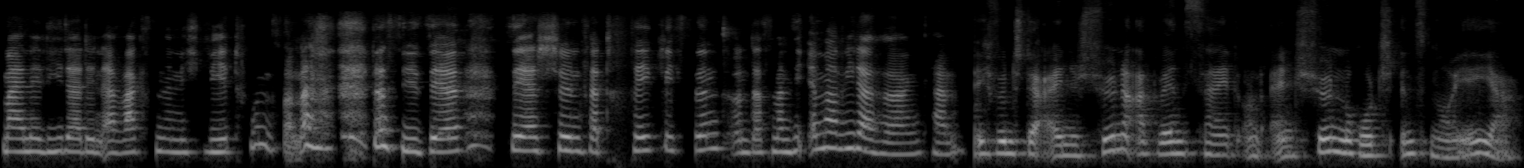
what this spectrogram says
meine Lieder den Erwachsenen nicht wehtun, sondern dass sie sehr, sehr schön verträglich sind und dass man sie immer wieder hören kann. Ich wünsche dir eine schöne Adventszeit und einen schönen Rutsch ins neue Jahr.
